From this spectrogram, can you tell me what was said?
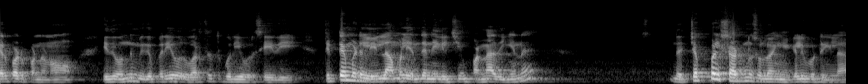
ஏற்பாடு பண்ணணும். இது வந்து மிகப்பெரிய ஒரு வருத்தத்துக்குரிய ஒரு செய்தி. திட்டமிடல் இல்லாமல் எந்த நிகழ்ச்சியும் பண்ணாதீங்கன்னு இந்த செப்பல் ஷாட்னு சொல்லுவாங்க கேள்விப்பட்டீங்களா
